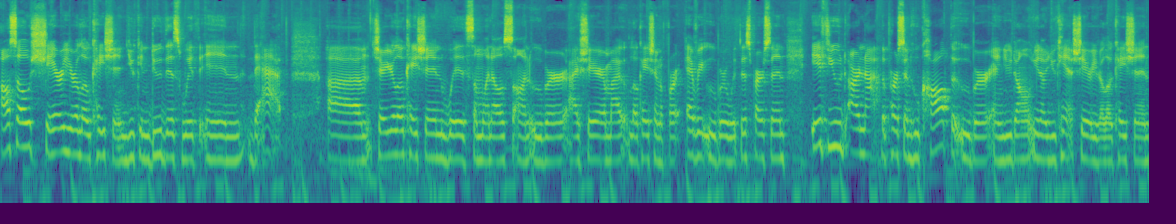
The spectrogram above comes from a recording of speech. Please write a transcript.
Also, share your location. You can do this within the app. Um, share your location with someone else on Uber. I share my location for every Uber with this person. If you are not the person who called the Uber and you don't, you know, you can't share your location.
